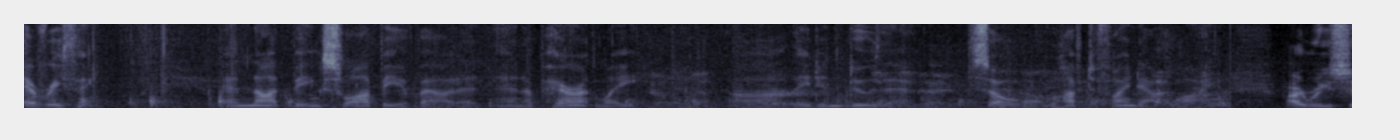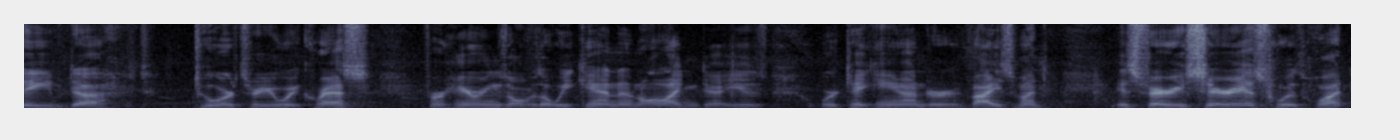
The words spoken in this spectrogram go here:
everything and not being sloppy about it. And apparently, uh, they didn't do that. So we'll have to find out why. I received uh, two or three requests for hearings over the weekend, and all I can tell you is we're taking under advisement. It's very serious with what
